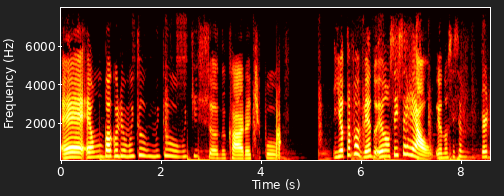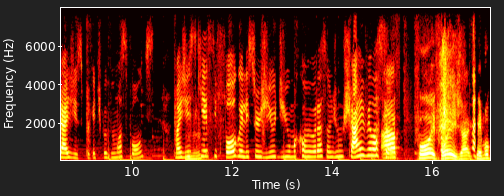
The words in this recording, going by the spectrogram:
é, é um bagulho muito, muito, muito insano, cara. Tipo, e eu tava vendo, eu não sei se é real, eu não sei se é verdade isso, porque, tipo, eu vi umas fontes mas diz Uhum. que esse fogo ele surgiu de uma comemoração de um chá revelação. Ah, foi, foi. Já queimou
